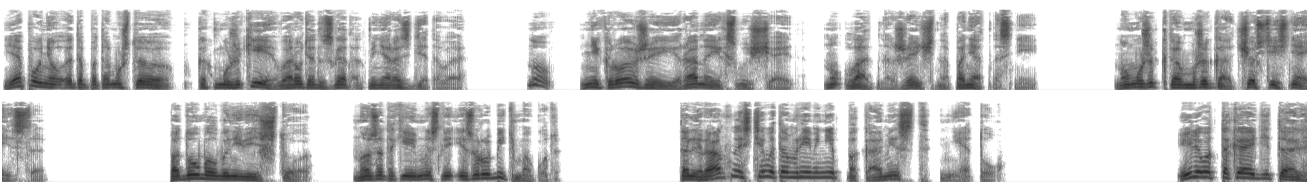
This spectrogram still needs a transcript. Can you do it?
Я понял это потому, что, как мужики, воротят взгляд от меня раздетого. Ну, не кровь же и рана их смущает. Ну, ладно, женщина, понятно с ней. Но мужик-то мужика, чё стесняется? Подумал бы не весь что, но за такие мысли и зарубить могут. Толерантности в этом времени пока мест нету. Или вот такая деталь.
